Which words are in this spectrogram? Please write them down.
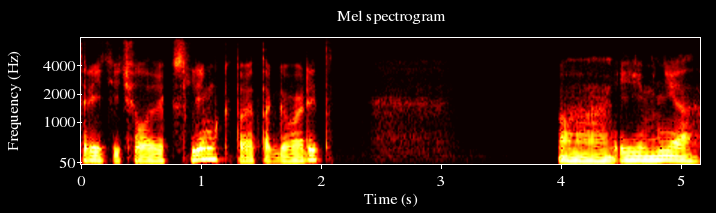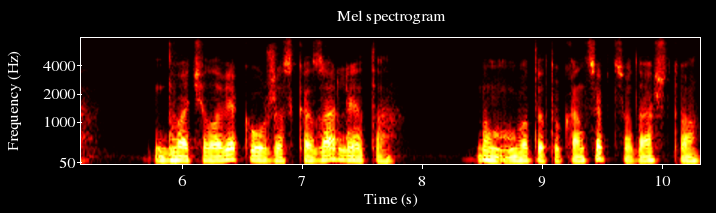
третий человек Слим, кто это говорит. А, и мне два человека уже сказали это, ну, вот эту концепцию, да, что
